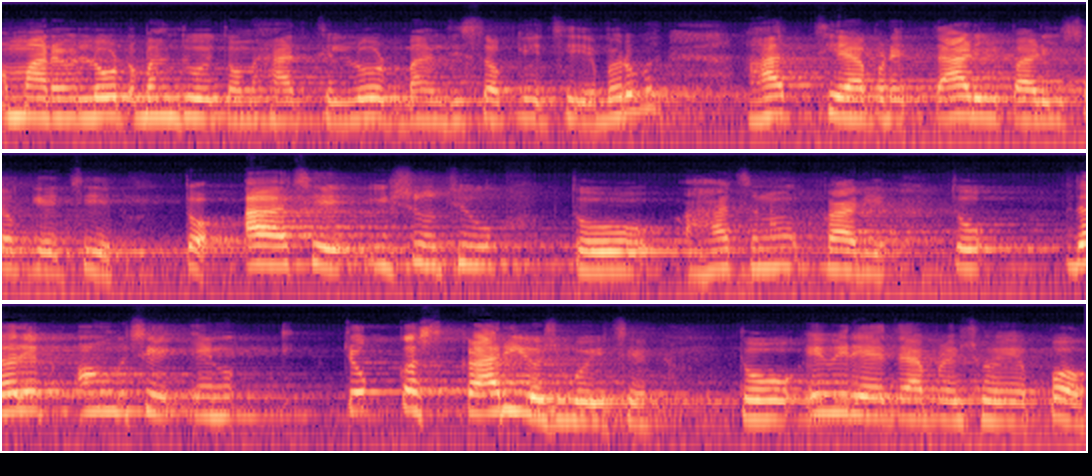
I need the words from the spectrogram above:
અમારે લોટ બાંધવો હોય તો અમે હાથથી લોટ બાંધી શકીએ છીએ, બરાબર? હાથથી આપણે તાળી પાડી શકીએ છીએ. તો આ છે એ શું થયું. તો હાથનું કાર્ય. તો દરેક અંગ છે એનું ચોક્કસ કાર્ય જ હોય છે. તો એવી રીતે આપણે જોઈએ પગ.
